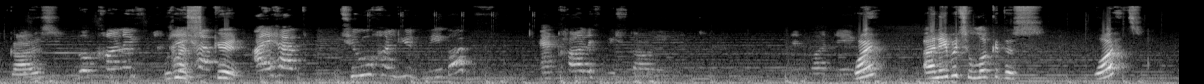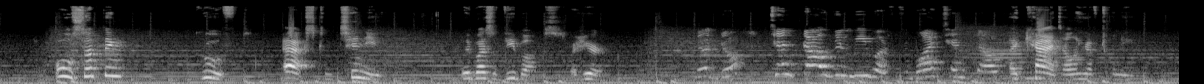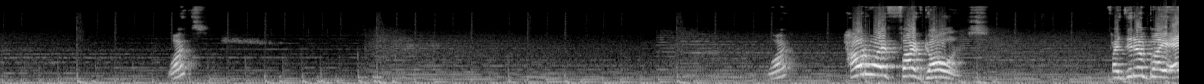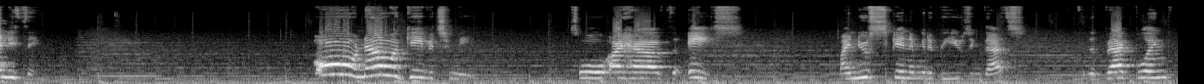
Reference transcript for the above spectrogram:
guys, where's my skin? I have 200 V-Bucks and restarting in one day. What? Unable to look at this. What? Oh, something goofed. X, continue. Let me buy some V-Bucks right here. No, no, 10,000 V-Bucks. Why 10,000? I can't, I only have 20. What? What? How do I have five dollars? If I didn't buy anything. Oh, now it gave it to me. So I have the ace. My new skin, I'm gonna be using that. For the back bling,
